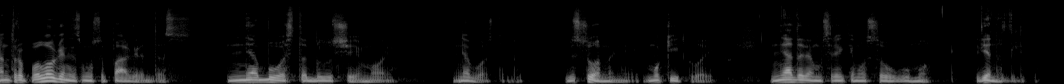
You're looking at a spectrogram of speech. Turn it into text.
antropologinis mūsų pagrindas nebuvo stabilus šeimoje, nebuvo stabilus. Visuomeniai, mokykloje, nedavė mums reikiamo saugumo. Vienas dalykas.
